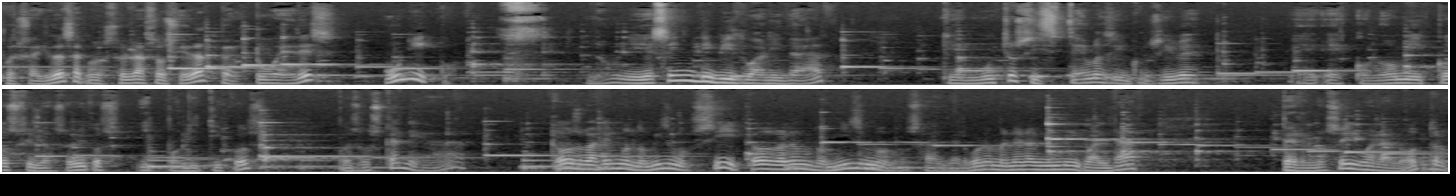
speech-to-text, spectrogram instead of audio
pues ayudas a construir la sociedad, pero tú eres único. Y esa individualidad que en muchos sistemas, inclusive económicos, filosóficos y políticos, pues buscan negar. Todos valemos lo mismo, sí, todos valemos lo mismo, o sea, de alguna manera hay una igualdad, pero no soy igual al otro.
